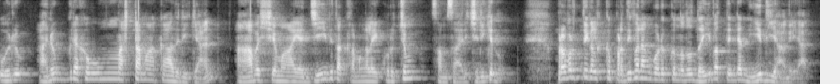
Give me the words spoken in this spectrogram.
ഒരു അനുഗ്രഹവും നഷ്ടമാക്കാതിരിക്കാൻ ആവശ്യമായ ജീവിതക്രമങ്ങളെക്കുറിച്ചും സംസാരിച്ചിരിക്കുന്നു. പ്രവൃത്തികൾക്ക് പ്രതിഫലം കൊടുക്കുന്നത് ദൈവത്തിന്റെ നീതിയാകയാൽ.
